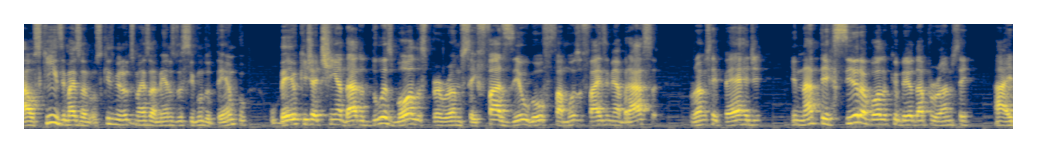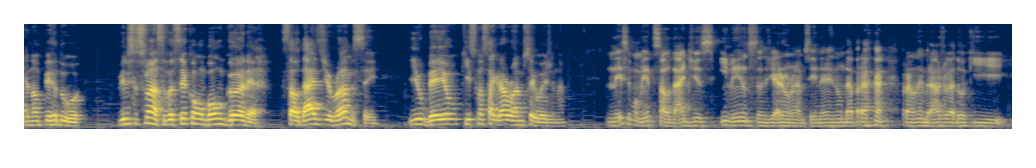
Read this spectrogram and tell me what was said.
aos 15, mais ou, os 15 minutos mais ou menos do segundo tempo. O Bale que já tinha dado duas bolas para Ramsey fazer o gol, o famoso faz e me abraça. Ramsey perde. E na terceira bola que o Bale dá para o Ramsey, ah, ele não perdoou. Vinícius França, você como um bom gunner, saudades de Ramsey. E o Bale quis consagrar o Ramsey hoje, né? Nesse momento, saudades imensas de Aaron Ramsey, né? Não dá para não lembrar um jogador que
